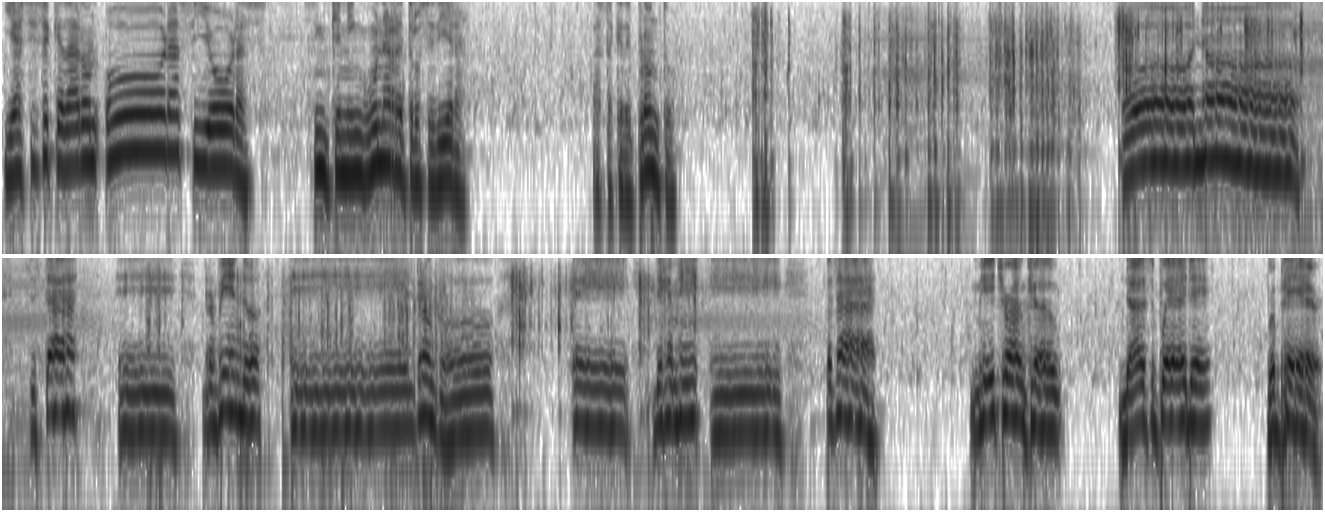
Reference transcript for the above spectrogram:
Y así se quedaron horas y horas, sin que ninguna retrocediera. Hasta que de pronto... ¡Oh, no! Se está eh, rompiendo eh, el tronco. Eh, déjame pasar. Mi tronco no se puede romper.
